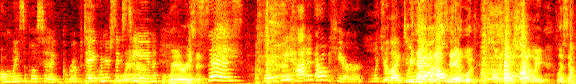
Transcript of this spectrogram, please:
only supposed to group date when you're 16. Where? Where is it, it? says, well, if we had it out here, which You're we like, do We had it out here. Would- Okay, Shelly. Listen,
